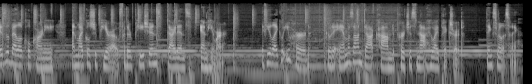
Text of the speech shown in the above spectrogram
Isabella Kulkarni, and Michael Shapiro for their patience, guidance, and humor. If you like what you heard, go to Amazon.com to purchase Not Who I Pictured. Thanks for listening.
